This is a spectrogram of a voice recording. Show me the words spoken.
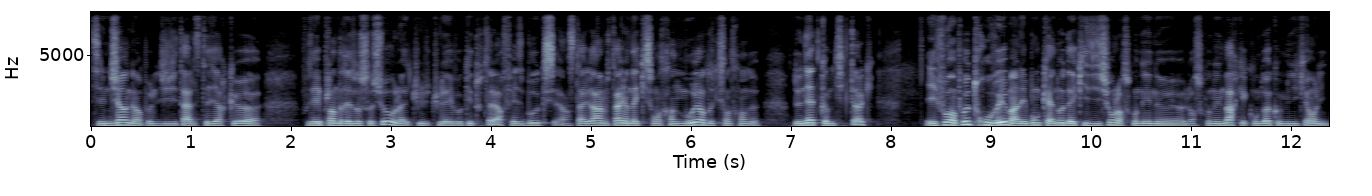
C'est une jungle un peu le digital. C'est-à-dire que euh, vous avez plein de réseaux sociaux. Là, tu, l'as évoqué tout à l'heure Facebook, Instagram, etc. Il y en a qui sont en train de mourir, d'autres qui sont en train de, naître comme TikTok. Et il faut un peu trouver ben, les bons canaux d'acquisition lorsqu'on est, est une marque et qu'on doit communiquer en ligne.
